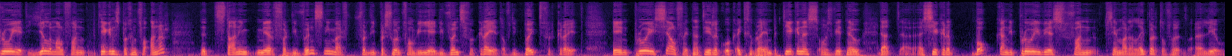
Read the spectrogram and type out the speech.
prooi het heeltemal van betekenis begin verander. Dit staan nie meer vir die wins nie, maar vir die persoon van wie jy die wins verkry het of die buit verkry het. En prooi self het natuurlik ook uitgebrei in betekenis. Ons weet nou dat uh, 'n sekere bok kan die prooi wees van sê maar 'n luiperd of 'n leeu.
